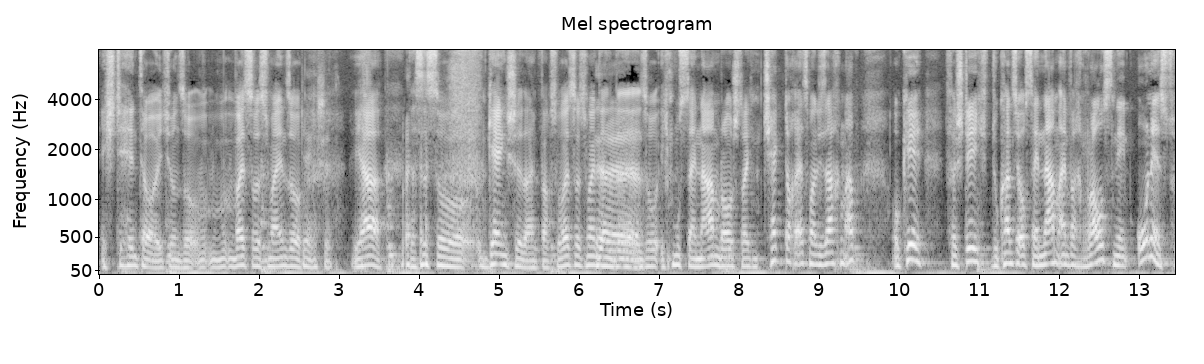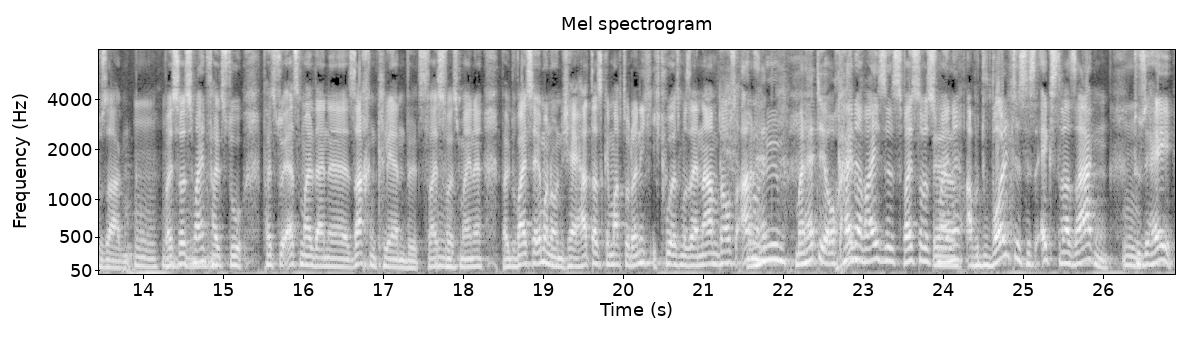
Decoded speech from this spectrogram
ich stehe hinter euch und so. Weißt du, was ich meine? So, Gang shit. Ja, das ist so Gangshit einfach. So, weißt du, was ich meine? Ja, ja, So, ich muss deinen Namen rausstreichen. Check doch erstmal die Sachen ab. Okay, verstehe ich. Du kannst ja auch seinen Namen einfach rausnehmen, ohne es zu sagen. Mhm. Weißt du, was ich meine? Falls du, falls du erstmal deine Sachen klären willst. Weißt du, was ich meine? Weil du weißt ja immer noch nicht, hey, hat das gemacht oder nicht. Ich tue erstmal seinen Namen raus, Man anonym. hätte, man hätte ja auch Keiner ein- weiß es, weißt du, was ich Ja. Mhm. meine? Aber du wolltest es extra sagen. Du so, hey,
